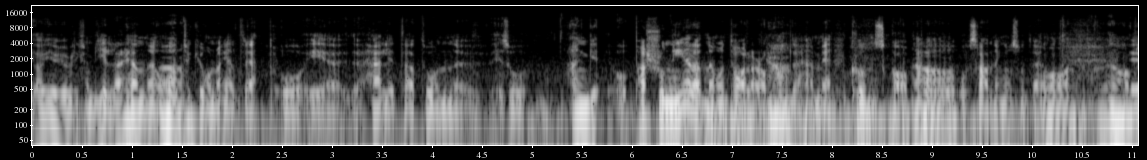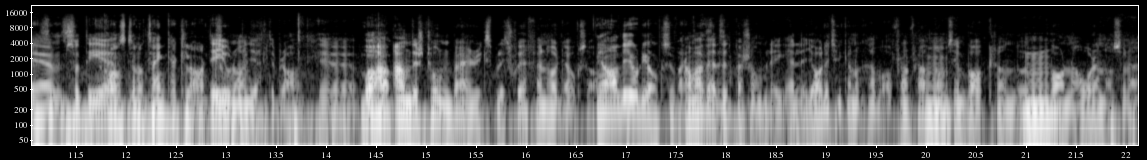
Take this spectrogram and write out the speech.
jag är ju liksom, gillar henne och Ja. tycker hon har helt rätt. Och är härligt att hon eh, är så passionerad när hon talar om, om det här med kunskap Ja. och, och sanning och sånt där. Ja, Eh, precis. så det- Konsten att tänka klart. Det gjorde hon jättebra. Eh, och Vad- Anders Thornberg, rikspolischefen, hörde jag också. Ja, det gjorde jag också faktiskt. Han var väldigt personlig. Eller, ja, det tycker jag nog han var. Framförallt Mm. om sin bakgrund och barnaåren och sådär.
